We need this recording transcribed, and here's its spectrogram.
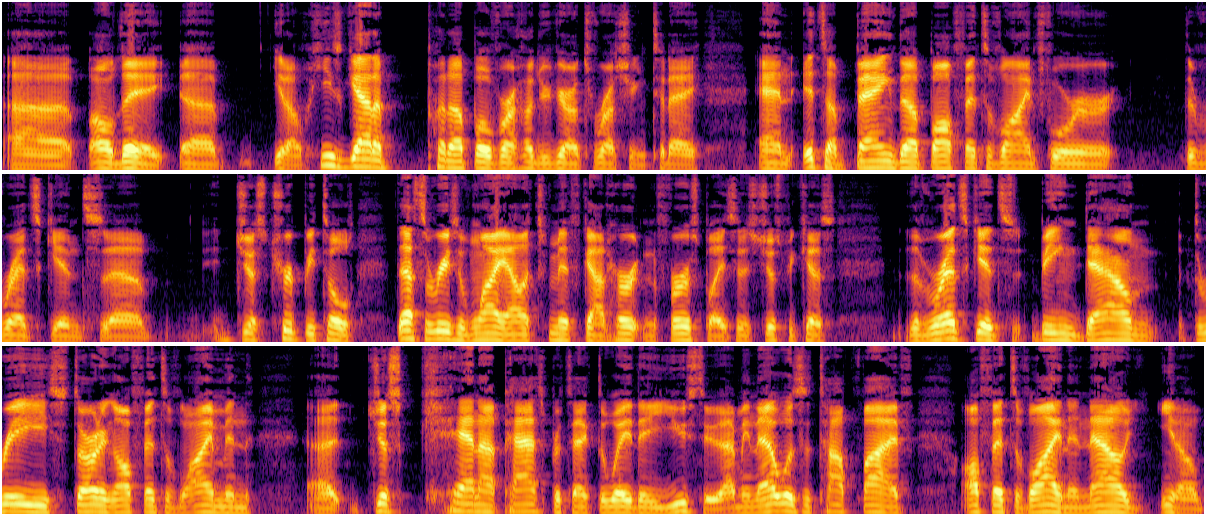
uh, all day, uh, you know, he's got to put up over 100 yards rushing today. And it's a banged up offensive line for the Redskins. Uh, just truth be told, that's the reason why Alex Smith got hurt in the first place, is just because the Redskins being down three starting offensive linemen uh, just cannot pass protect the way they used to. I mean, that was a top five offensive line, and now you know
